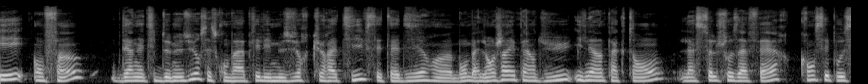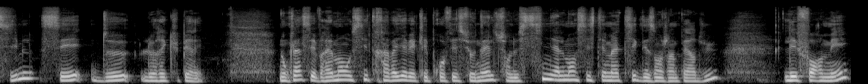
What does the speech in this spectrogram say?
Et enfin, Dernier type de mesure, c'est ce qu'on va appeler les mesures curatives, c'est-à-dire euh, bon bah l'engin est perdu, il est impactant, la seule chose à faire quand c'est possible, c'est de le récupérer. Donc là, c'est vraiment aussi travailler avec les professionnels sur le signalement systématique des engins perdus, les former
